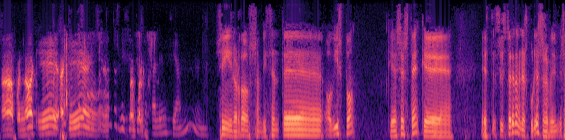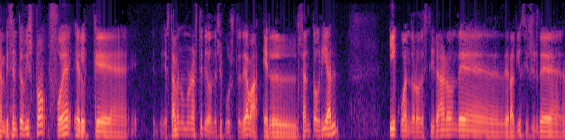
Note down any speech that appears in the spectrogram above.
Ah, pues no, aquí, aquí en, en, ¿Cuántos en Vicentes en Valencia? Mm. Sí, los dos. San Vicente Obispo, que es este, que este- su historia también es curiosa. San Vicente Obispo fue el que estaba en un monasterio donde se custodiaba el Santo Grial y cuando lo destinaron de, de la diócesis de,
